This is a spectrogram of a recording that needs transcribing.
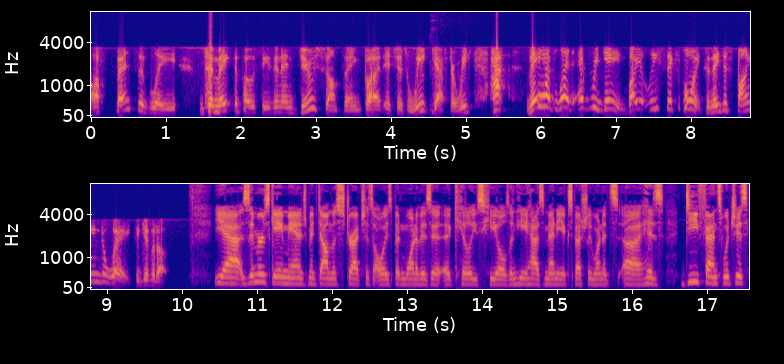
offensively to make the postseason and do something, but it's just week after week. They have led every game by at least six points, and they just find a way to give it up. Yeah, Zimmer's game management down the stretch has always been one of his uh, Achilles' heels, and he has many, especially when it's uh, his defense, which is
